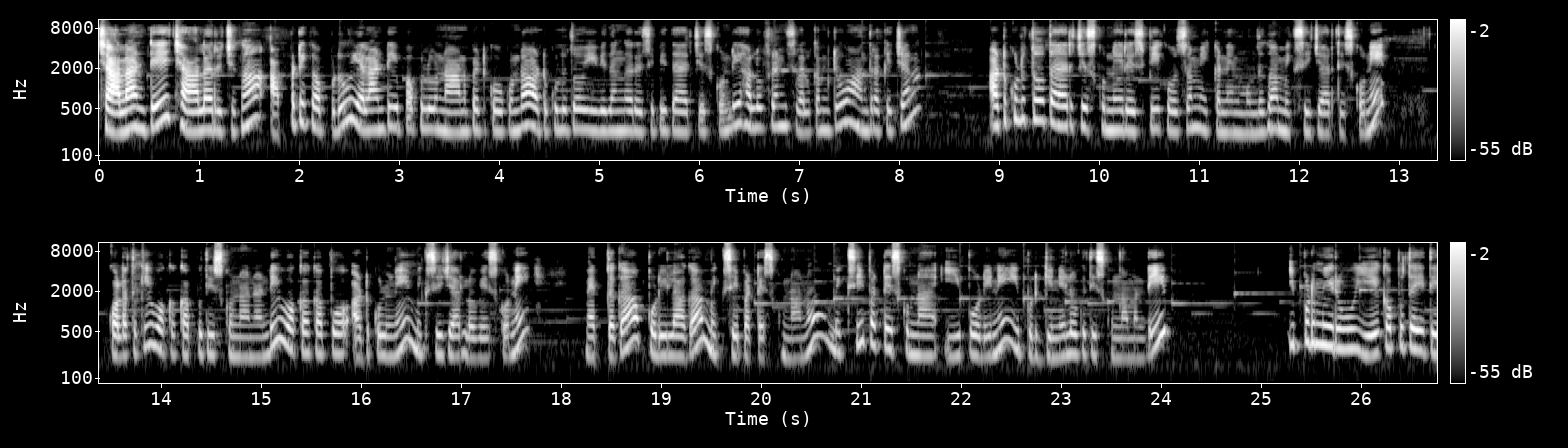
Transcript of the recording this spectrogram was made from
చాలా అంటే చాలా రుచిగా అప్పటికప్పుడు ఎలాంటి పప్పులు నానబెట్టుకోకుండా అటుకులతో ఈ విధంగా రెసిపీ తయారు చేసుకోండి. Hello friends welcome to Andhra kitchen. అటుకులతో తయారు చేసుకునే రెసిపీ కోసం ఇక్కడ నేను ముందుగా మిక్సీ జార్ తీసుకొని కొలతకి ఒక కప్పు తీసుకున్నానండి. ఒక కప్పు అటుకుల్ని మిక్సీ జార్లో వేసుకొని మెత్తగా పొడిలాగా మిక్సీ పట్టేసుకున్నాను. మిక్సీ పట్టేసుకున్న ఈ పొడిని ఇప్పుడు గిన్నెలోకి తీసుకుందామండి. ఇప్పుడు మీరు ఏ కప్పుతో అయితే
